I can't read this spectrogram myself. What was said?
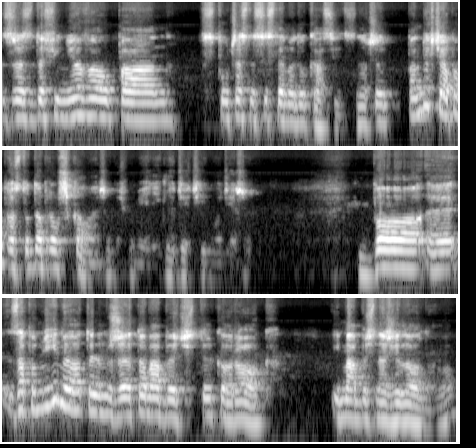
że zdefiniował Pan współczesny system edukacji. Znaczy, pan by chciał po prostu dobrą szkołę, żebyśmy mieli dla dzieci i młodzieży. Bo e, zapomnijmy o tym, że to ma być tylko rok i ma być na zielono,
